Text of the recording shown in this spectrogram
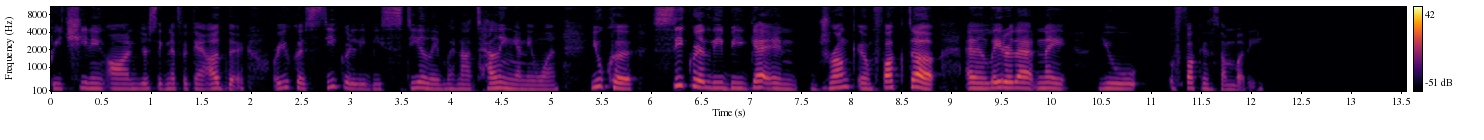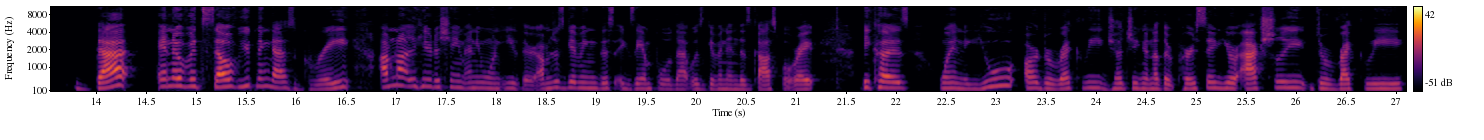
be cheating on your significant other or you could secretly be stealing but not telling anyone. You could secretly be getting drunk and fucked up and then later that night you fucking somebody. That in of itself you think that's great i'm not here to shame anyone either i'm just giving this example that was given in this gospel right because when you are directly judging another person you're actually directly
